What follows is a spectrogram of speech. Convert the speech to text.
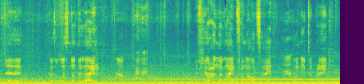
because uh, it wasn't on the line. No. if you're on the line from outside, yeah. don't need to brake.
